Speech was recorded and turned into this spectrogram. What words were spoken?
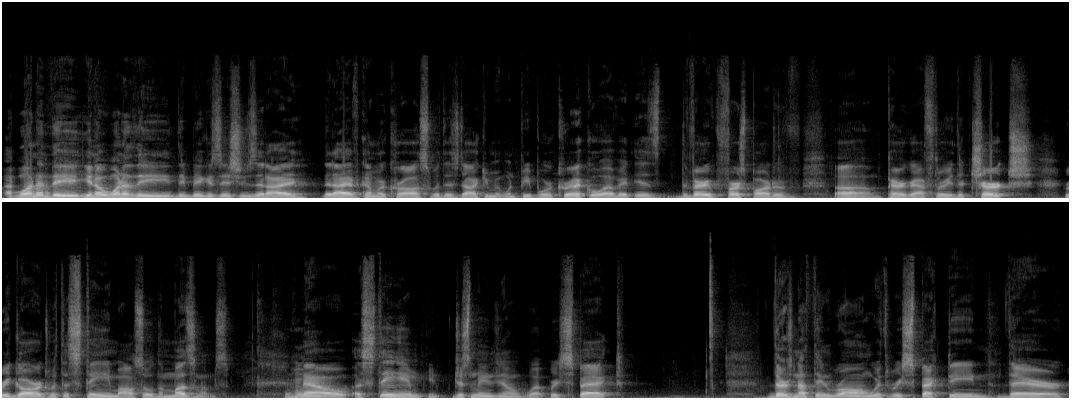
one of the you know one of the the biggest issues that I that I have come across with this document when people are critical of it is the very first part of uh, paragraph three. The church regards with esteem also the Muslims. Now, esteem just means you know what respect. There's nothing wrong with respecting their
